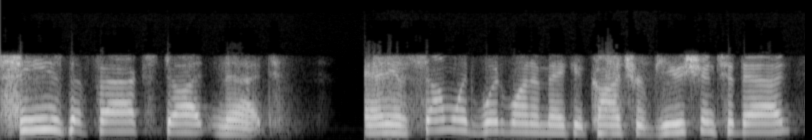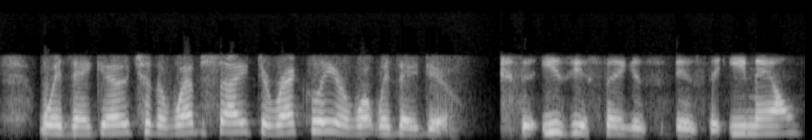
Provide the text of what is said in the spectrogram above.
Seizethefacts.net. And if someone would want to make a contribution to that, would they go to the website directly or what would they do? The easiest thing is, is the email,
